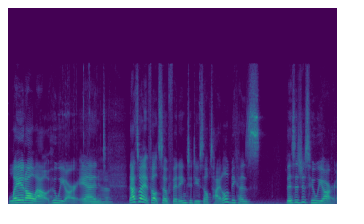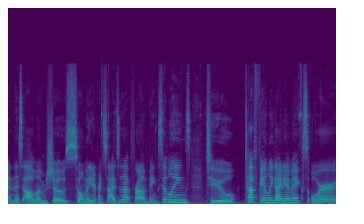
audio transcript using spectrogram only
lay it all out who we are. And Yeah. that's why it felt so fitting to do self-titled because this is just who we are and this album shows so many different sides of that from being siblings to tough family dynamics or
